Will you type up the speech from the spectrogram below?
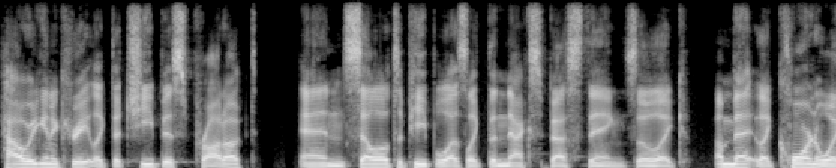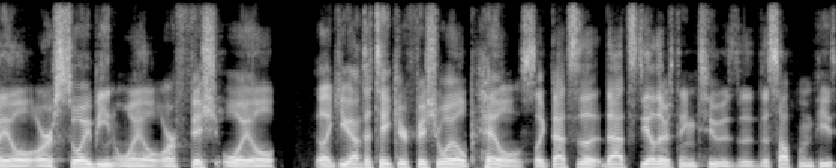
how are we going to create like the cheapest product and sell it to people as like the next best thing? So like a met like corn oil or soybean oil or fish oil like you have to take your fish oil pills. Like that's the that's the other thing too is the, the supplement piece.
